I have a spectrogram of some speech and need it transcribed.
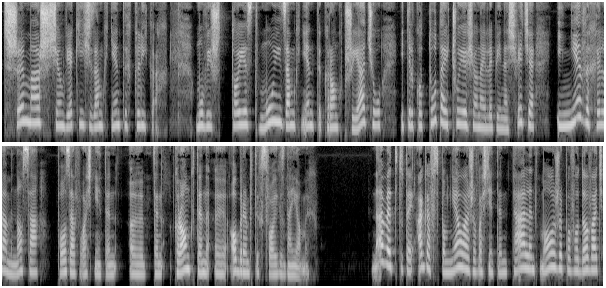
trzymasz się w jakichś zamkniętych klikach. Mówisz, to jest mój zamknięty krąg przyjaciół i tylko tutaj czuję się najlepiej na świecie i nie wychylam nosa poza właśnie ten ten krąg, ten e, obręb tych swoich znajomych. Nawet tutaj Aga wspomniała, że właśnie ten talent może powodować,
